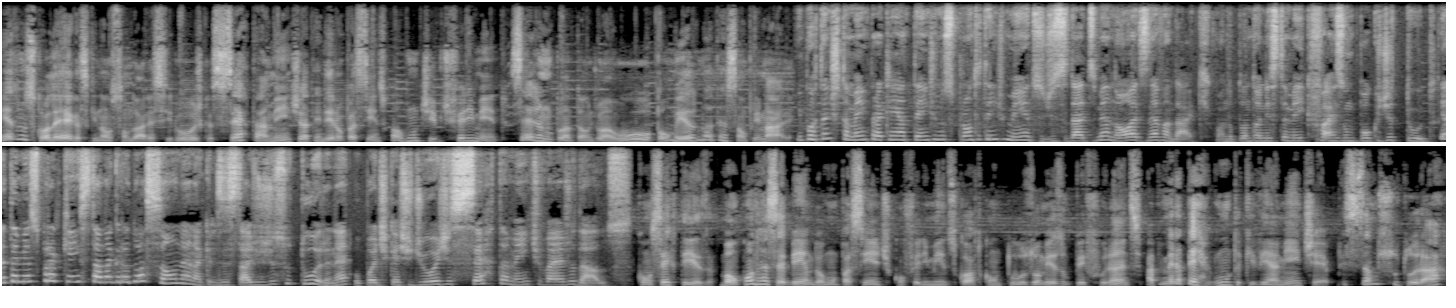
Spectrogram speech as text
Mesmo os colegas que não são da área cirúrgica certamente já atenderam pacientes com algum tipo de ferimento, seja no plantão de uma UPA ou mesmo na atenção primária. Importante também para quem atende nos pronto atendimentos de cidades menores, né, Van Dyke? Quando o plantonista meio que faz um pouco de tudo. E até mesmo para quem está na graduação, né, naqueles estágios de sutura, né? O podcast de hoje certamente vai ajudá-los. Com certeza. Bom, quando recebemos recebendo algum paciente com ferimentos cortocontusos ou mesmo perfurantes, a primeira pergunta que vem à mente é: precisamos suturar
